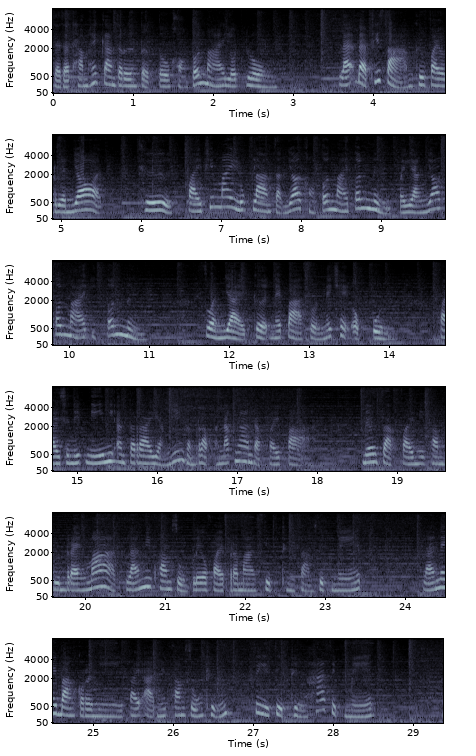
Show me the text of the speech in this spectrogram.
แต่จะทำให้การเจริญเติบโตของต้นไม้ลดลง และแบบที่ 3 คือไฟเรือนยอด คือไฟที่ไหม้ลุกลามจากยอดของต้นไม้ต้นหนึ่ง ไปยังยอดต้นไม้อีกต้นหนึ่ง ส่วนใหญ่เกิดในป่าสนในเขตอบอุ่น ไฟชนิดนี้มีอันตรายอย่างยิ่งสำหรับพนักงานดับไฟป่า เนื่องจากไฟมีความรุนแรงมาก และมีความสูงเปลวไฟประมาณ 10-30 เมตร และในบางกรณีไฟอาจมีความสูงถึง 40-50 เมตร พ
